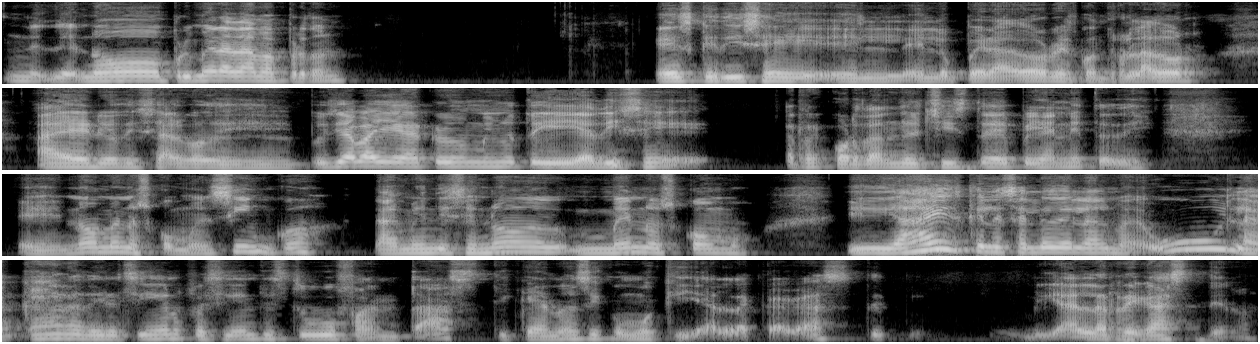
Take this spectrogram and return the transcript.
no primera dama, perdón, es que dice el, operador, el controlador aéreo, dice algo de, pues ya va a llegar creo un minuto y ella dice, recordando el chiste de Peña de, eh, no menos como en cinco, también dice, no menos como. Y, ay, es que le salió del alma. Uy, la cara del señor presidente estuvo fantástica, ¿no? Así como que ya la cagaste, ya la regaste, ¿no?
